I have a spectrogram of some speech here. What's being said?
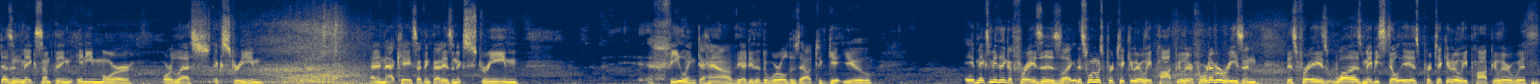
doesn't make something any more or less extreme. And in that case, I think that is an extreme eh, feeling to have the idea that the world is out to get you it makes me think of phrases like this one was particularly popular. For whatever reason this phrase was maybe still is particularly popular with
